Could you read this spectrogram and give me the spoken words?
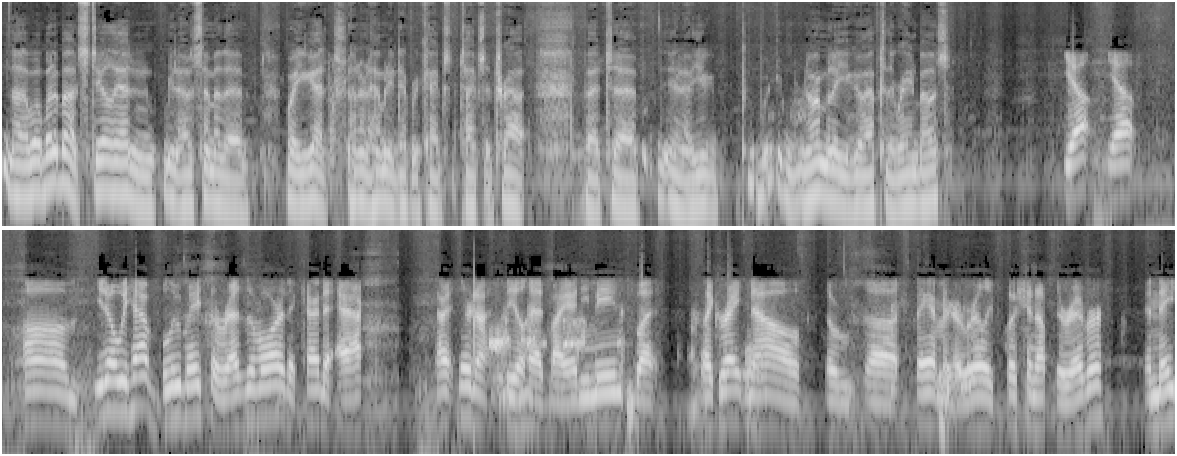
Uh, well, what about steelhead and you know some of the well, you got I don't know how many different types types of trout, but uh, you know you normally you go after the rainbows. Yep, yep. Um, you know, we have Blue Mesa Reservoir that kind of acts. They're not steelhead by any means, but like right now, the uh, salmon are really pushing up the river, and they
